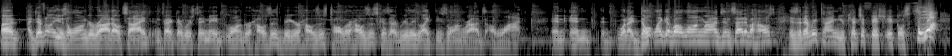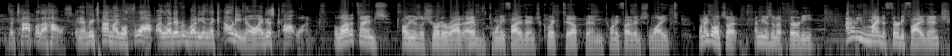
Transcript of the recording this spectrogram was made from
Uh, I definitely use a longer rod outside. In fact, I wish they made longer houses, bigger houses, taller houses, because I really like these long rods a lot. And, and what I don't like about long rods inside of a house is that every time you catch a fish, it goes thwop at the top of the house. And every time I go thwop, I let everybody in the county know I just caught one. A lot of times I'll use a shorter rod. I have the 25 inch quick tip and 25 inch light. When I go outside, I'm using a 30. I don't even mind a 35 inch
